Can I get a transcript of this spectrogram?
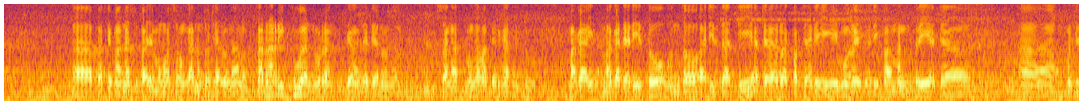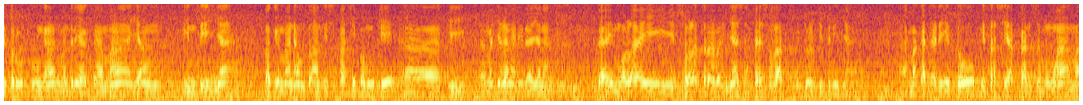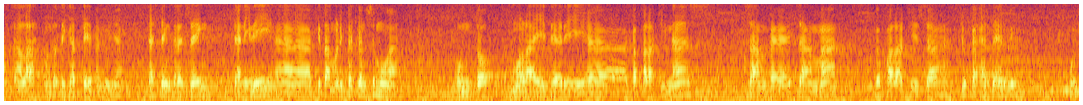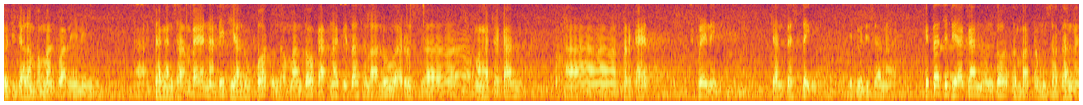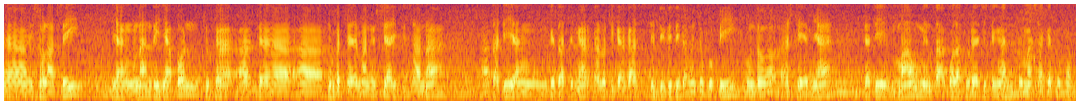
eh, bagaimana supaya mengosongkan untuk di alun-alun. Karena ribuan orang yang ada di alun-alun. Sangat mengkhawatirkan itu. Maka maka dari itu untuk hari tadi ada rakor dari mulai dari Pak Menteri ada eh, Menteri Perhubungan Menteri Agama yang intinya bagaimana untuk antisipasi pemudik eh, di eh, menjelang hari raya nanti. Baik mulai sholat terawihnya sampai sholat idul fitrinya Nah, maka dari itu kita siapkan semua masalah untuk 3T tentunya testing, tracing dan ini eh, kita melibatkan semua untuk mulai dari eh, kepala dinas sampai camat, kepala desa juga RT RW untuk di dalam pemantauan ini. Nah, jangan sampai nanti dia luput untuk memantau karena kita selalu harus eh, mengadakan eh, terkait screening dan testing itu di sana. Kita sediakan untuk tempat pemusatan eh, isolasi yang nantinya pun juga ada eh, sumber daya manusia di sana. Nah, tadi yang kita dengar kalau di KK sendiri tidak mencukupi untuk SDM-nya, jadi mau minta kolaborasi dengan rumah sakit umum.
